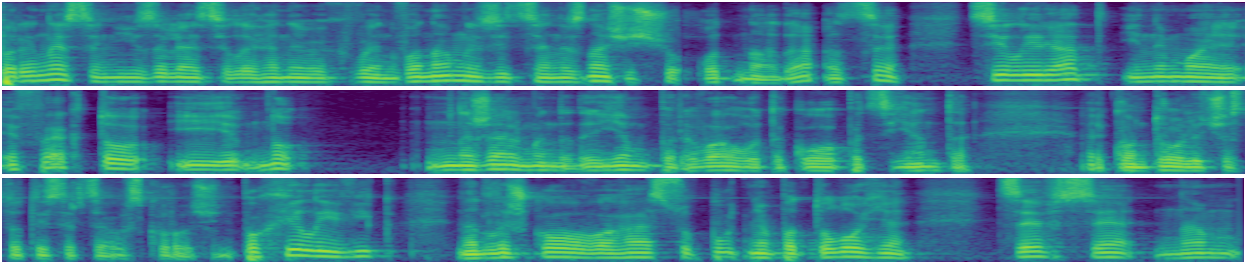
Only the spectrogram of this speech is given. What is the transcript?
перенесення ізоляції легеневих вен в анамнезі це не значить, що одна, да, а це цілий ряд і немає ефекту. І, ну, на жаль, ми надаємо перевагу такого пацієнта контролю частоти серцевих скорочень. Похилий вік, надлишкова вага, супутня патологія це все нам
